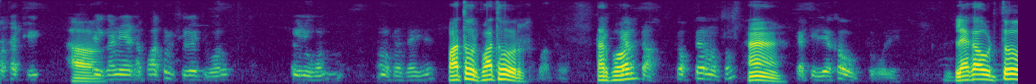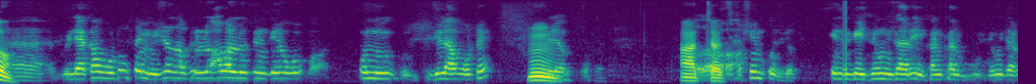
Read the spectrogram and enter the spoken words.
কথা ঠিক। হ্যাঁ। এখানে একটা পাথর পাথর পাথর। পাথর। তারপর? হ্যাঁ। লেখা উঠতো বলে। লেখা উঠো সে মিশে যাচ্ছিল আবার নতুন করে অন্য জেলা ওঠে। ওঠে। আচ্ছা আচ্ছা। অসীম করছিল কিন্তু এই জমিদার এখানকার জমিদার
